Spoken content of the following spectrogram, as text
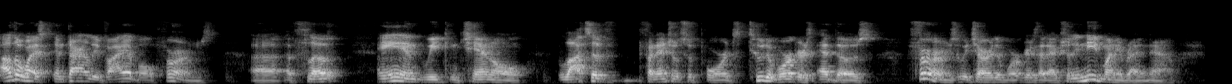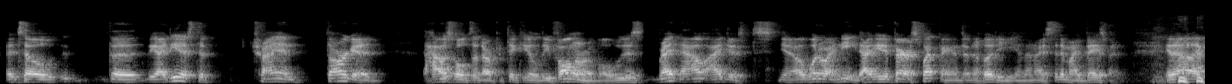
otherwise entirely viable firms uh, afloat, and we can channel lots of financial support to the workers at those firms, which are the workers that actually need money right now. And so the the idea is to try and target households that are particularly vulnerable. Because right now, I just you know what do I need? I need a pair of sweatpants and a hoodie, and then I sit in my basement. You know, like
